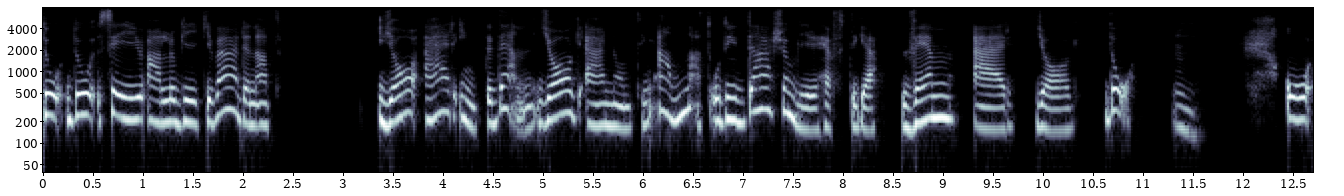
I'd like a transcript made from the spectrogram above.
då, då säger ju all logik i världen att jag är inte den, jag är någonting annat och det är där som blir det häftiga. Vem är jag då. Mm. Och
